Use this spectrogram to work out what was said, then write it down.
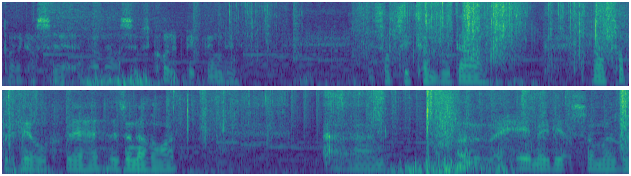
got across it and then else. It was quite a big building. It's obviously tumbled down. And on top of the hill there, there's another one. And over here, maybe at some of the,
